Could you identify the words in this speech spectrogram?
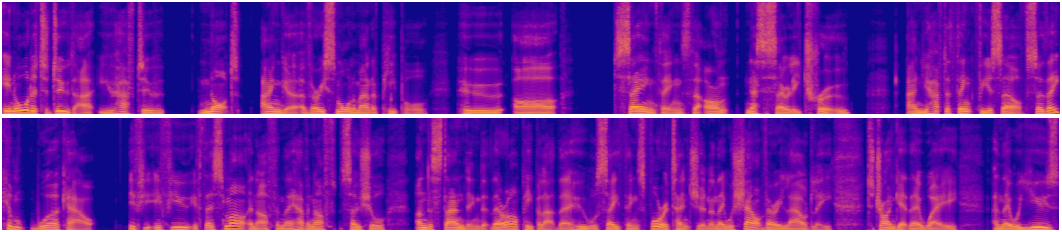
in order to do that, you have to not anger a very small amount of people who are saying things that aren't necessarily true and you have to think for yourself. So they can work out if you if you if they're smart enough and they have enough social understanding that there are people out there who will say things for attention and they will shout very loudly to try and get their way and they will use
